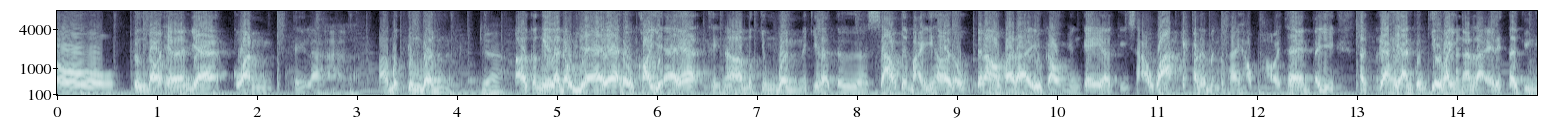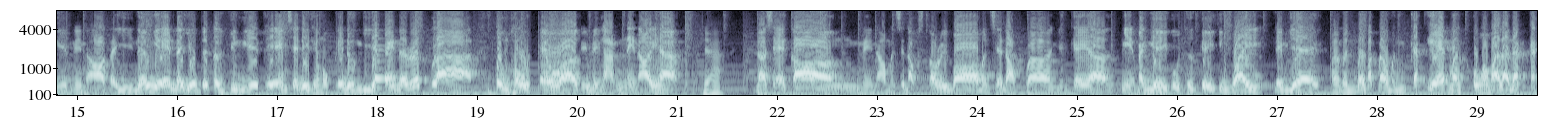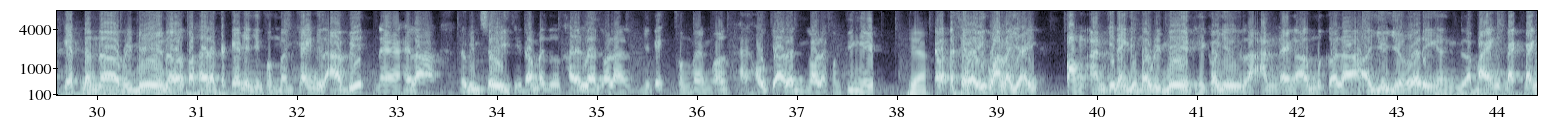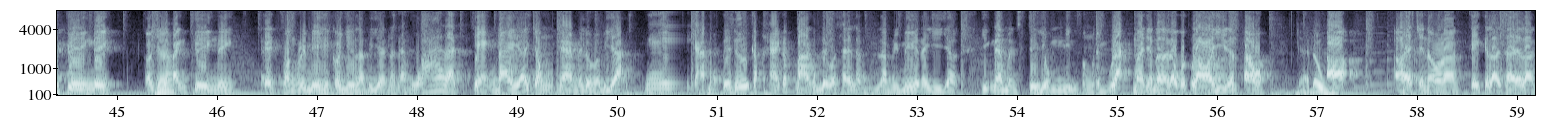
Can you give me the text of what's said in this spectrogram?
tương đối theo đánh giá của anh thì là ở mức trung bình. Dạ. Ở có nghĩa là độ dễ á, độ khó dễ á, thì nó ở mức trung bình nó chỉ là từ 6 tới 7 thôi đủ. Chứ nó không phải là yêu cầu những cái ờ, kỹ xảo quá cao để mình có thể học hỏi thêm. Tại vì thật ra thì anh cũng chưa phải nhận anh là editor chuyên nghiệp này nọ. Tại vì nếu như em đã dùng cái từ chuyên nghiệp thì em sẽ đi theo một cái đường dây nó rất là tuân thủ theo ờ, kiểu điện ảnh này nọ ha. Dạ nó sẽ có này nọ mình sẽ đọc storyboard mình sẽ đọc ờ, những cái uh, bản ghi của thư ký trường quay đem về. Rồi mình mới bắt đầu mình cắt ghép mà cũng không phải là đắt cắt ghép bên uh, Premiere nữa. Có thể là cắt ghép cho những phần mềm khác như là Avid nè hay là DaVinci thì đó mới có thể lên gọi là những cái phần mềm có thể hỗ trợ lên gọi là phần chuyên nghiệp. Dạ. Theo, theo ý của anh là vậy. Còn anh chỉ đang dùng ở Premiere thì coi như là anh đang ở mức gọi là ở giữa giữa đi là bán bán bán chuyên đi coi như Dạ. là bán chuyên đi. Cái phần Premiere thì coi như là bây giờ nó đã quá là tràn đầy ở trong Nam này luôn là bây giờ ngay cả một cái đứa cấp 2, cấp 3 cũng đều có thể làm làm Premiere tại vì giờ Việt Nam mình sử dụng những phần mềm rắc mà cho nên là đâu có lo gì đó đâu. Dạ đúng. Đó. Ở channel là cái cái lợi thế là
